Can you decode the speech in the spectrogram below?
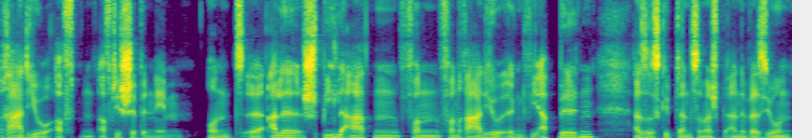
Radio auf, auf die Schippe nehmen und äh, alle Spielarten von, von Radio irgendwie abbilden. Also es gibt dann zum Beispiel eine Version,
